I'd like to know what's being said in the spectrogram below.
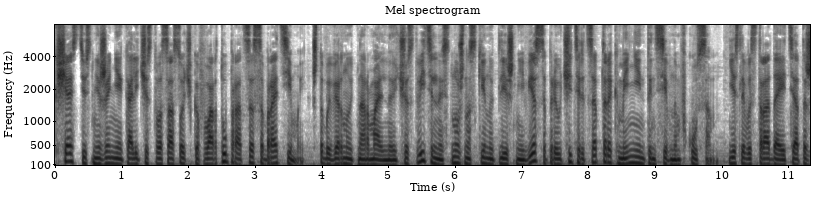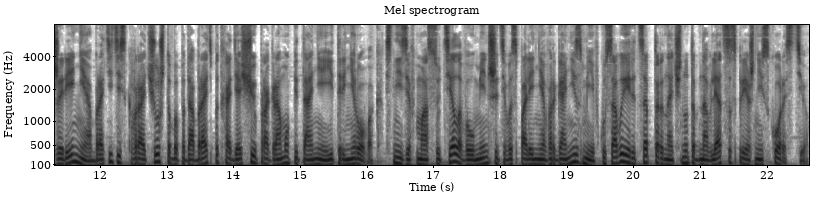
К счастью, снижение количества сосочков во рту – процесс обратимый. Чтобы вернуть нормальную чувствительность, нужно скинуть лишний вес и приучить рецепторы к менее интенсивным вкусам. Если вы страдаете от ожирения, обратитесь к врачу, чтобы подобрать подходящую программу питания и тренировок. Снизив массу тела, вы уменьшите воспаление в организме и вкусовые рецепторы начнут обновляться с прежней скоростью.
